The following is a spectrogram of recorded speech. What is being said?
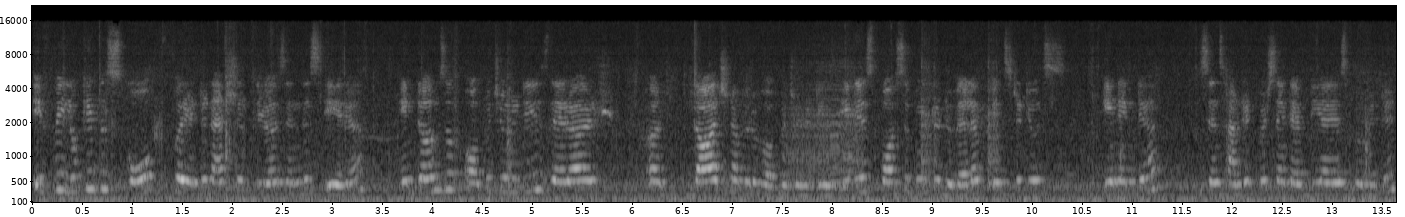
if we look at the scope for international players in this area, in terms of opportunities, there are a large number of opportunities. It is possible to develop institutes in India since 100% FDI is permitted.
